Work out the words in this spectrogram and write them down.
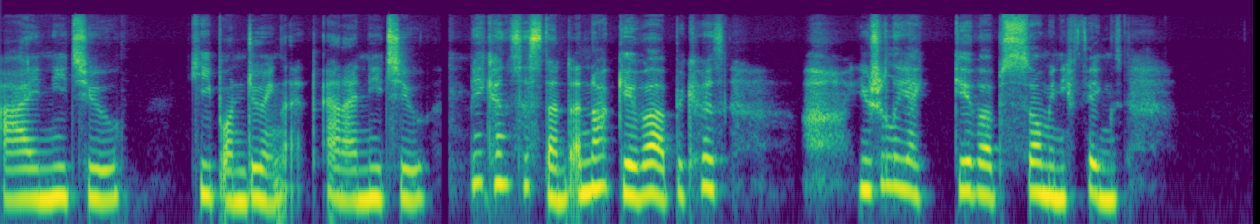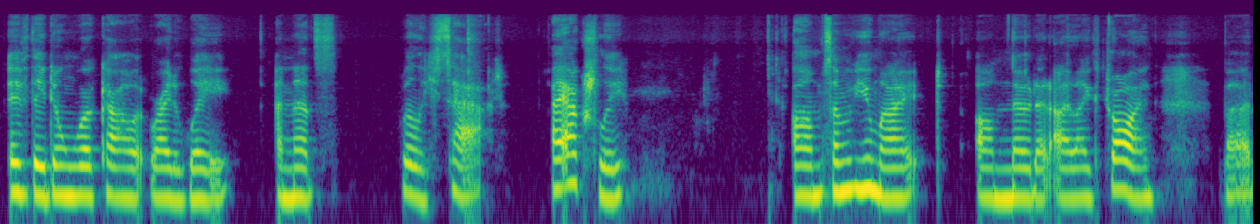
I need to keep on doing it, and I need to be consistent and not give up because usually I give up so many things if they don't work out right away, and that's really sad. I actually, um, some of you might um, know that I like drawing, but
